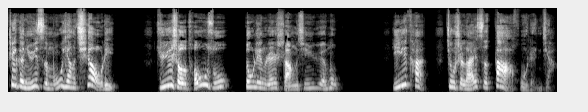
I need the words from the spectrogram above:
这个女子模样俏丽，举手投足都令人赏心悦目，一看就是来自大户人家。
